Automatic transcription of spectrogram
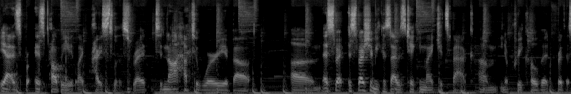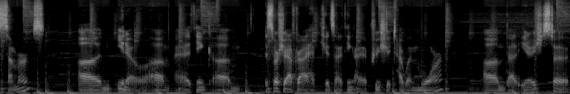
yeah it's it's probably like priceless right to not have to worry about um, especially because I was taking my kids back, um, you know, pre-COVID for the summers. Uh, you know, um, I think, um, especially after I had kids, I think I appreciate Taiwan more. Um, that you know, it's just a,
